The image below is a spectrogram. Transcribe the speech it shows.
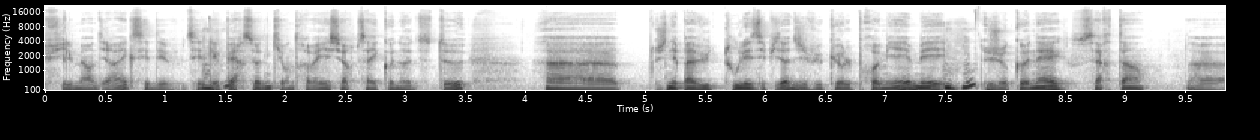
filmé en direct, c'est des, c'est mhm. personnes qui ont travaillé sur Psychonauts 2. Euh, je n'ai pas vu tous les épisodes, j'ai vu que le premier, mais mhm. je connais certains, euh,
